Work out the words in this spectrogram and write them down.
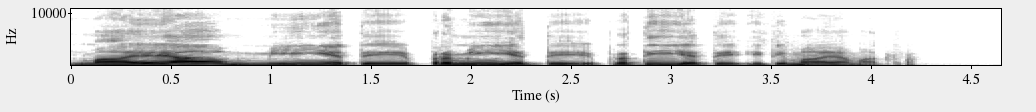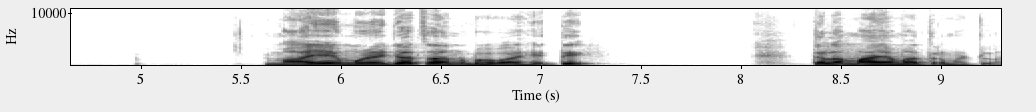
माया मीयते प्रमीयते प्रतीयते इति माया मात्र मायेमुळे ज्याचा अनुभव आहे ते. त्याला माया मात्र म्हटलं.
